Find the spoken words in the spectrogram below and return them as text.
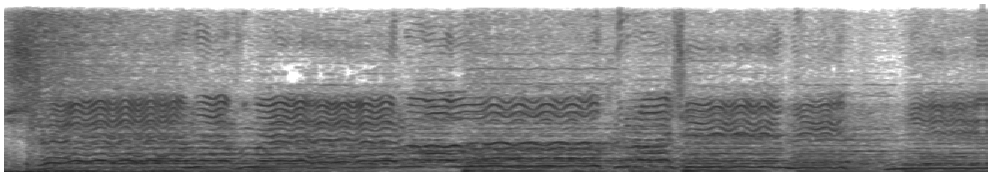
Ще не вмерла України ні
